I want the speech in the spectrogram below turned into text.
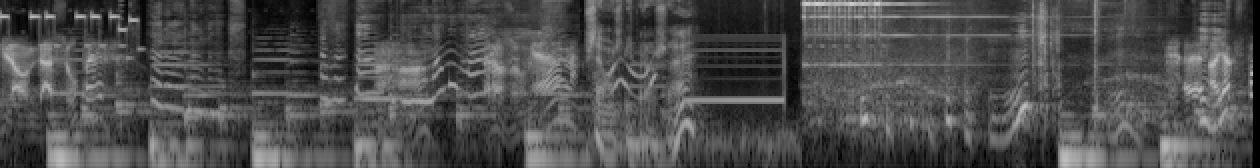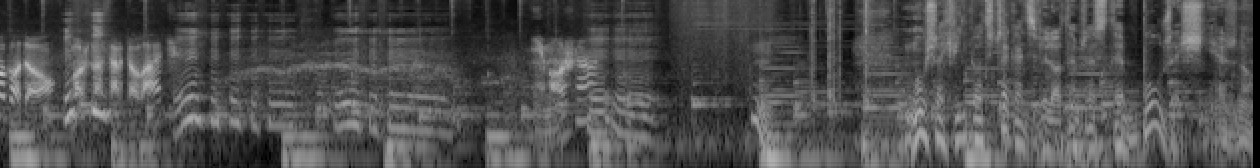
Wygląda super? Rozumiem. Przełącz mi proszę. E, a jak z pogodą? Można startować? Nie można? Muszę chwilkę odczekać z wylotem przez tę burzę śnieżną.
